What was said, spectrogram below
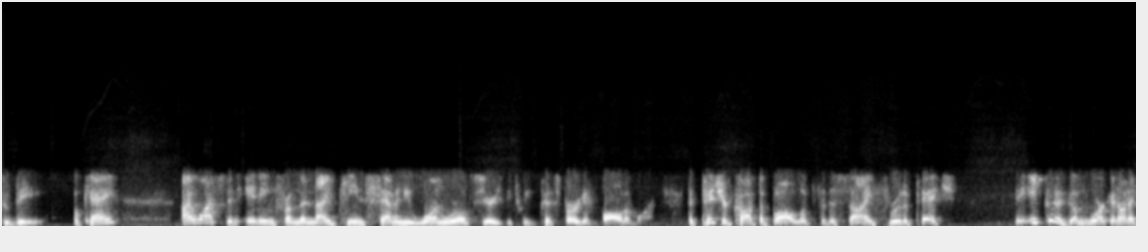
to be. Okay. I watched an inning from the 1971 World Series between Pittsburgh and Baltimore. The pitcher caught the ball, looked for the sign, threw the pitch. He could have been working on a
